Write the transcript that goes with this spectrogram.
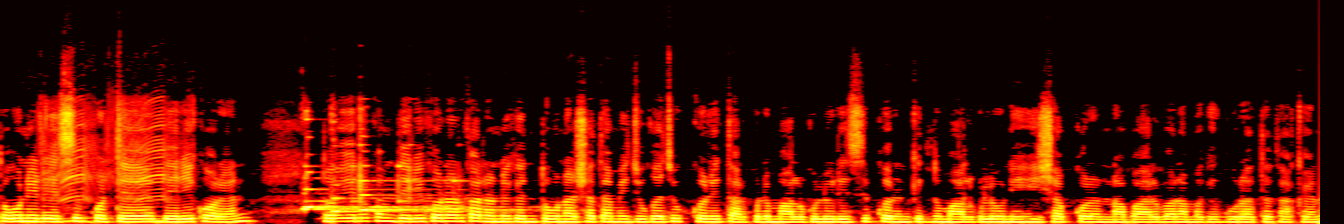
তো উনি রিসিভ করতে দেরি করেন তো এরকম দেরি করার কারণে কিন্তু ওনার সাথে আমি যোগাযোগ করি, তারপরে মালগুলো রিসিভ করেন, কিন্তু মালগুলো উনি হিসাব করেন না, বারবার আমাকে ঘুরাতে থাকেন।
